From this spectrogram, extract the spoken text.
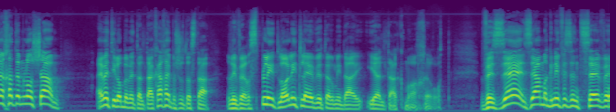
איך אתם לא שם? האמת היא לא באמת עלתה ככה, היא פשוט עשתה reverse split, לא להתלהב יותר מדי, היא עלתה כמו אחרות. וזה, זה ה Magnificent 7,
